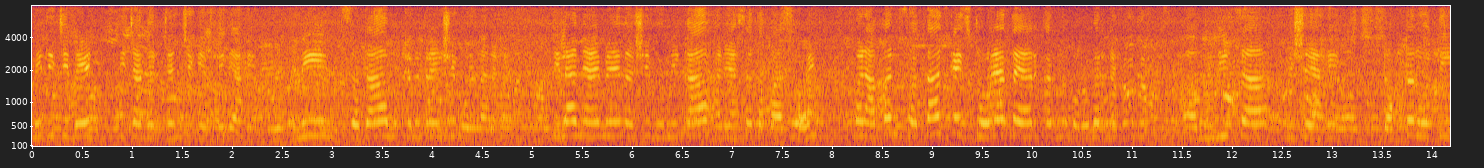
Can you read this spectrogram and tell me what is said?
मी तिची भेट तिच्या घरच्यांची घेतलेली आहे. मी स्वतः मुख्यमंत्र्यांशी बोलणार आहे. तिला न्याय मिळेल अशी भूमिका आणि असा तपास होईल. पण आपण स्वतःच काही स्टोऱ्या तयार करणं बरोबर नाही. मुलीचा विषय आहे. डॉक्टर होती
